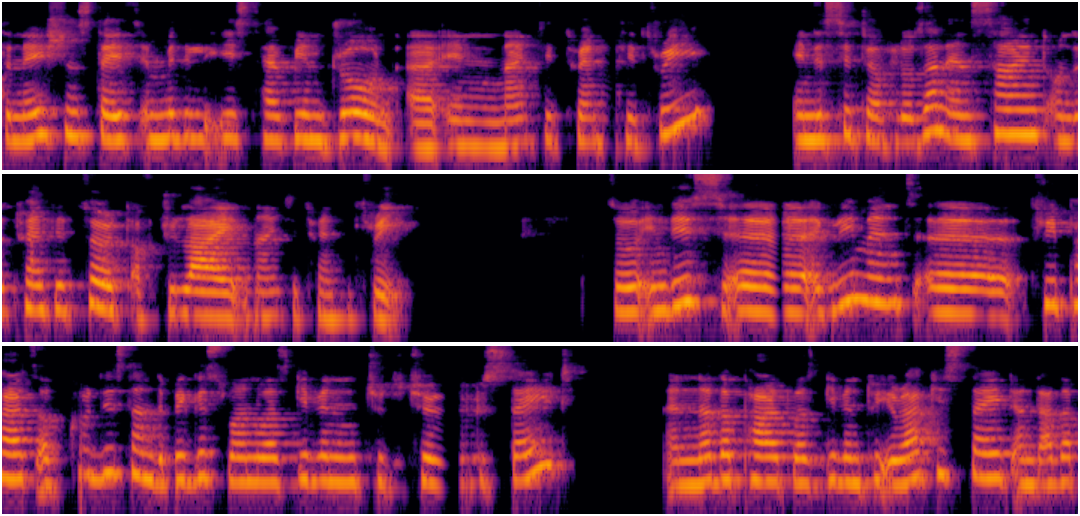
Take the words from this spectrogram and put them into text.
the nation states in Middle East have been drawn uh, in 1923 in the city of Lausanne and signed on the 23rd of July 1923. So in this uh, agreement, uh, three parts of Kurdistan, the biggest one was given to the Turkish state, another part was given to Iraqi state, and the other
